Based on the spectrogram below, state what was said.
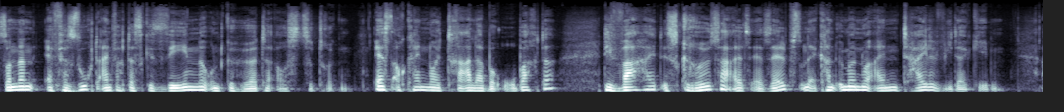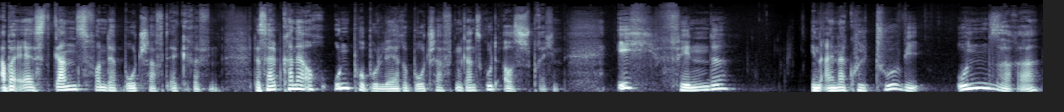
sondern er versucht einfach das Gesehene und Gehörte auszudrücken. Er ist auch kein neutraler Beobachter. Die Wahrheit ist größer als er selbst und er kann immer nur einen Teil wiedergeben. Aber er ist ganz von der Botschaft ergriffen. Deshalb kann er auch unpopuläre Botschaften ganz gut aussprechen. Ich finde, in einer Kultur wie unserer,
